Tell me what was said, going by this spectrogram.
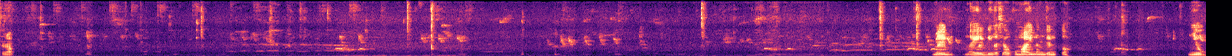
Sarap. May, mahilig din kasi ako kumain ng ganito. Niyog.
